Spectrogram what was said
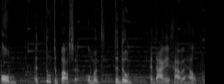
om het toe te passen, om het te doen. En daarin gaan we helpen.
